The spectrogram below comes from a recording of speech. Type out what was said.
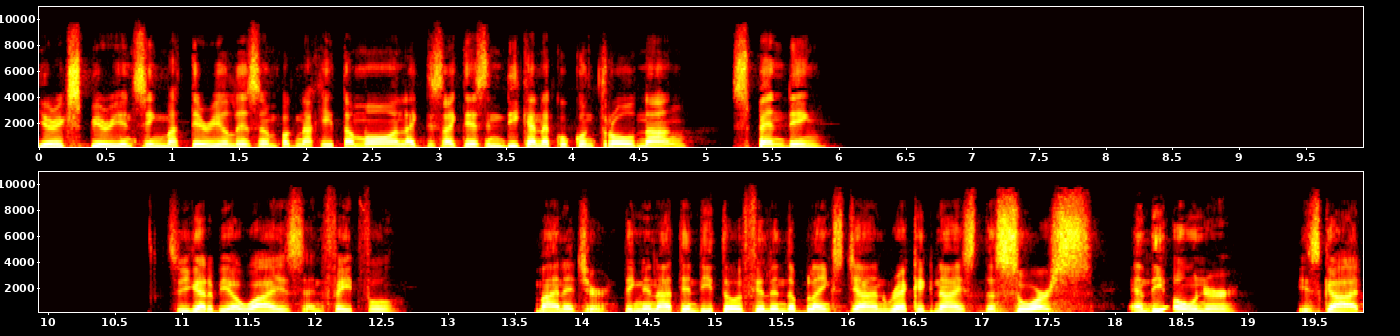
you're experiencing materialism. Pag nakita mo, like this, like this, hindi ka nakukontrol ng spending, So you got to be a wise and faithful manager. Tingnan natin dito, fill in the blanks John. Recognize the source and the owner is God.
